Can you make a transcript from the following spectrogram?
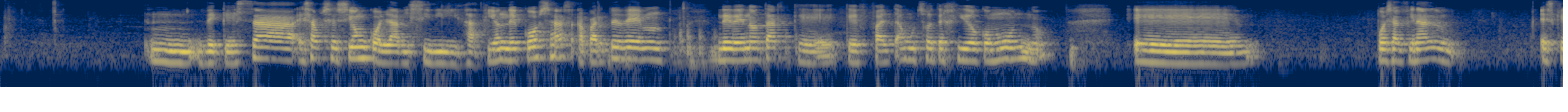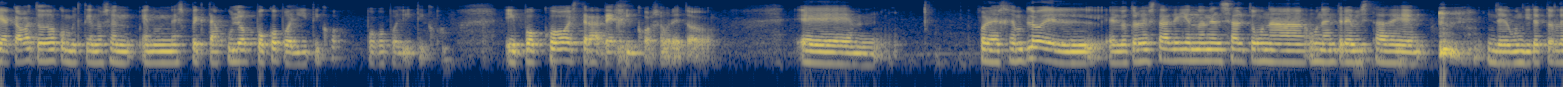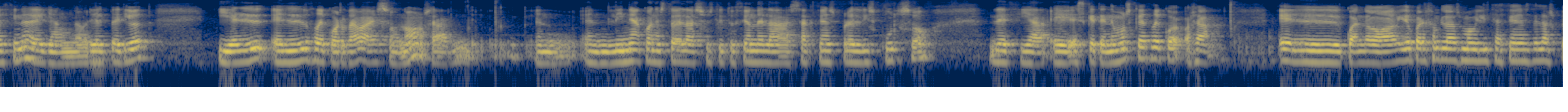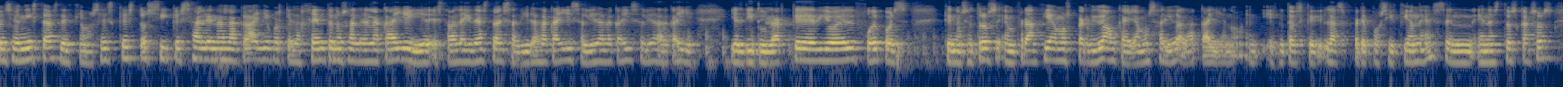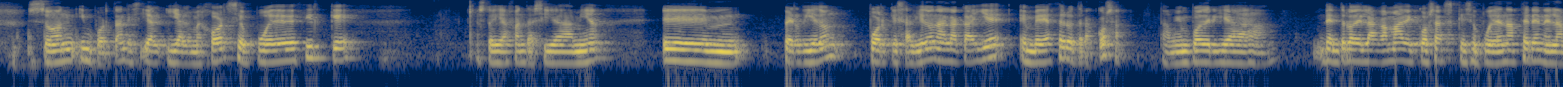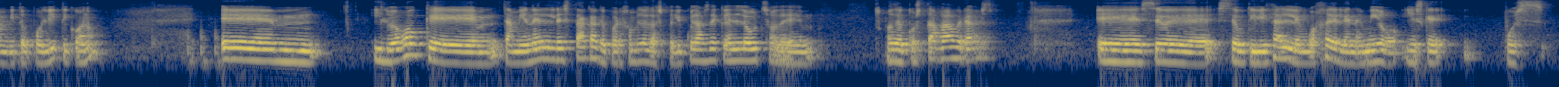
de que esa, obsesión con la visibilización de cosas, aparte de, denotar que, falta mucho tejido común, ¿no? Eh, pues al final es que acaba todo convirtiéndose en, un espectáculo poco político, poco político y poco estratégico sobre todo. Eh, por ejemplo, el, otro día estaba leyendo en El Salto una, entrevista de, un director de cine, de Jean Gabriel Periot, y él, recordaba eso, ¿no? O sea, en, línea con esto de la sustitución de las acciones por el discurso, decía, eh, es que tenemos que recordar, o sea, cuando ha habido, por ejemplo, las movilizaciones de los pensionistas, decíamos, es que estos sí que salen a la calle porque la gente no sale a la calle y estaba la idea hasta de salir a la calle, salir a la calle, salir a la calle. Y el titular que dio él fue pues que nosotros en Francia hemos perdido aunque hayamos salido a la calle. ¿no? Entonces, que las preposiciones en, estos casos son importantes y a, y a, lo mejor se puede decir que, esto ya fantasía mía, eh, perdieron porque salieron a la calle en vez de hacer otra cosa también podría, dentro de la gama de cosas que se pueden hacer en el ámbito político, ¿no? Em, y luego que también él destaca que, por ejemplo, las películas de Ken Loach o de, Costa Gabras eh, se, utiliza el lenguaje del enemigo. Y es que, pues,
